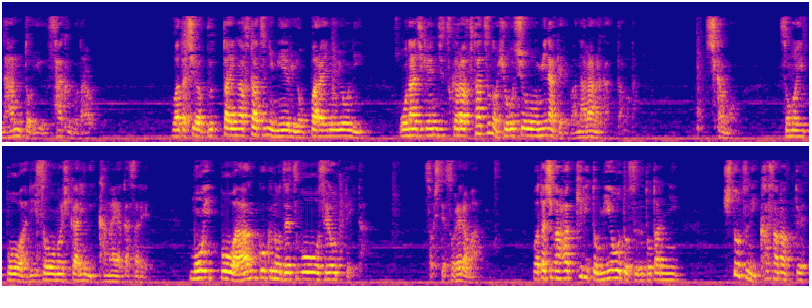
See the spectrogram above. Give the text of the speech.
なんという錯誤だろう。私は物体が二つに見える酔っ払いのように、同じ現実から二つの表彰を見なければならなかったのだ。しかも、その一方は理想の光に輝かされ、もう一方は暗黒の絶望を背負っていた。そしてそれらは、私がはっきりと見ようとする途端に、一つに重なって、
